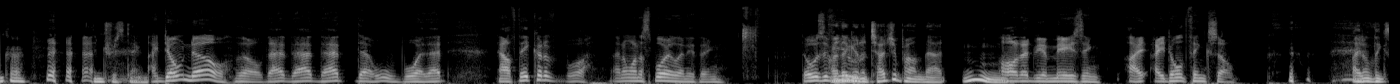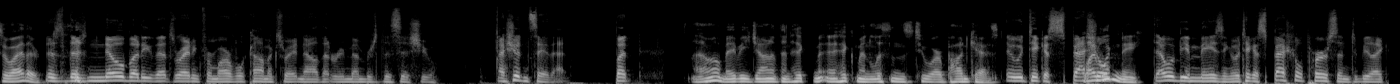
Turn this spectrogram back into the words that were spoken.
Okay, interesting. I don't know though. That that that that. Oh boy, that. Now, if they could have, well, I don't want to spoil anything. Those of Are you, they going to touch upon that? Mm, oh, that'd be amazing. I I don't think so. I don't think so either. There's there's nobody that's writing for Marvel Comics right now that remembers this issue. I shouldn't say that, but I don't know. Maybe Jonathan Hickman, Hickman listens to our podcast. it would take a special. Why wouldn't he? That would be amazing. It would take a special person to be like,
